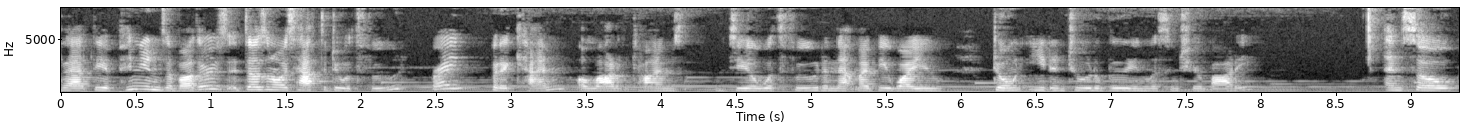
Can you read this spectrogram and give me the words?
that the opinions of others, it doesn't always have to do with food, right? But it can a lot of times deal with food, and that might be why you don't eat intuitively and listen to your body. And so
